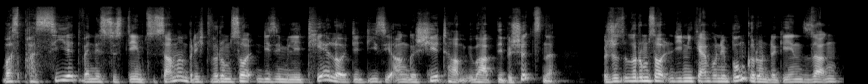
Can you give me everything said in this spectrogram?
was passiert, wenn das System zusammenbricht? Warum sollten diese Militärleute, die sie engagiert haben, überhaupt die beschützen? Warum sollten die nicht einfach in den Bunker runtergehen und sagen,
